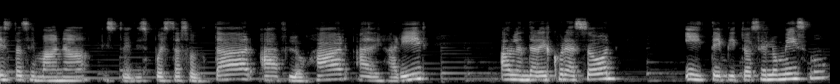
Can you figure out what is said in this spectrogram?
esta semana estoy dispuesta a soltar, a aflojar, a dejar ir, a ablandar el corazón y te invito a hacer lo mismo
